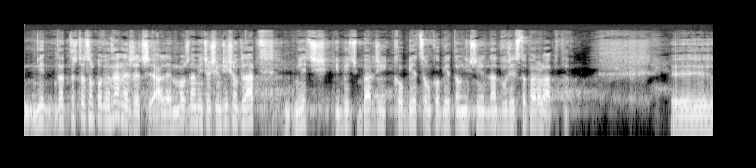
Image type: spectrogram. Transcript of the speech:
nie, no to, są powiązane rzeczy, ale można mieć 80 lat, mieć i być bardziej kobiecą kobietą niż jedna dwudziestoparolatka. Yy,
